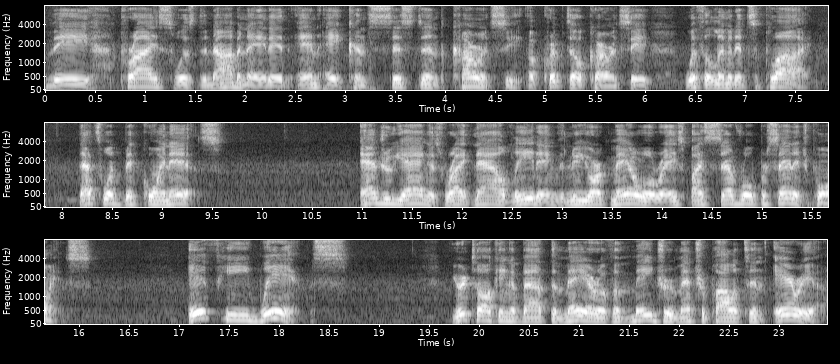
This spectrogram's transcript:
the price was denominated in a consistent currency, a cryptocurrency with a limited supply. That's what Bitcoin is. Andrew Yang is right now leading the New York mayoral race by several percentage points. If he wins, you're talking about the mayor of a major metropolitan area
